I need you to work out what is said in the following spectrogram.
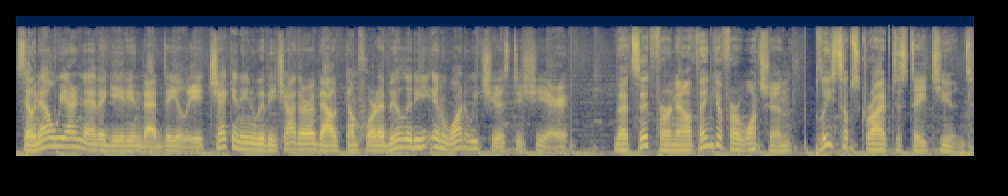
So now we are navigating that daily, checking in with each other about comfortability and what we choose to share. That's it for now, thank you for watching, please subscribe to stay tuned.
